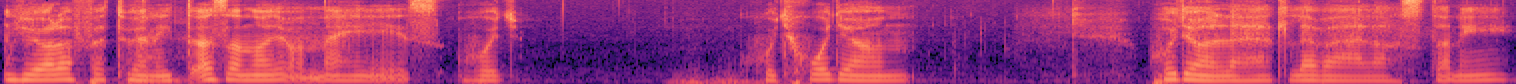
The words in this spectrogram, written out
Ugye alapvetően itt az a nagyon nehéz, hogy, hogy hogyan, hogyan lehet leválasztani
